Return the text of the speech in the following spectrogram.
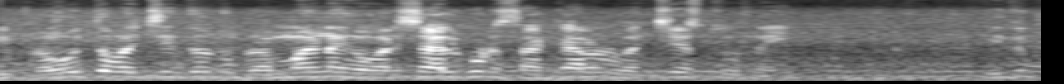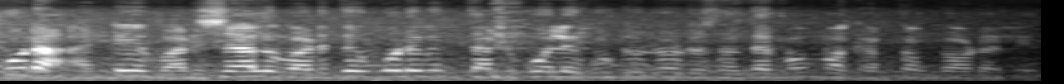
ఈ ప్రభుత్వం వచ్చిన తర్వాత బ్రహ్మాండంగా వర్షాలు కూడా సకాలంలో వచ్చేస్తున్నాయి. ఇది కూడా అంటే వర్షాలు పడితే కూడా మీరు తట్టుకోలేకుంటున్నటువంటి సందర్భం మాకు అర్థం కావడం లేదు.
